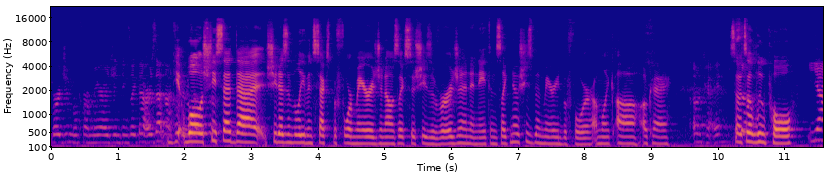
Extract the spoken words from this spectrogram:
virgin before marriage and things like that, or is that not Yeah, true? well, she said that she doesn't believe in sex before marriage, and I was like, so she's a virgin? And Nathan's like, no, she's been married before. I'm like, oh, okay. Okay. So it's a loophole. yeah.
